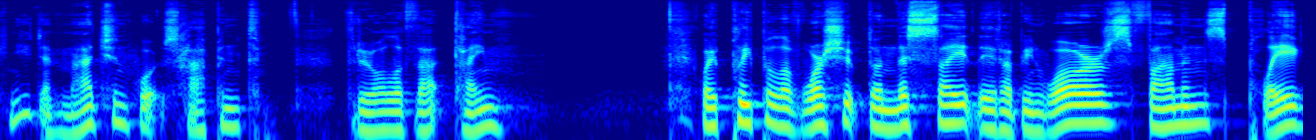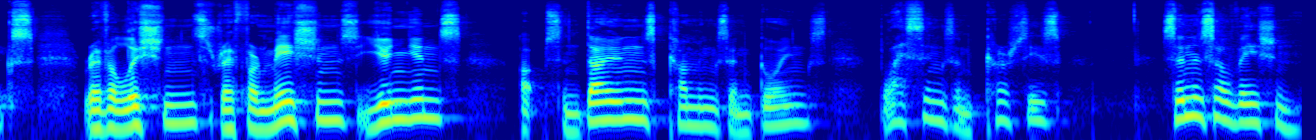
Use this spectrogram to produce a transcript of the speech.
Can you imagine what's happened through all of that time? While people have worshipped on this site, there have been wars, famines, plagues, revolutions, reformations, unions, ups and downs, comings and goings, blessings and curses, sin and salvation,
